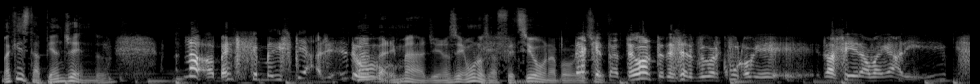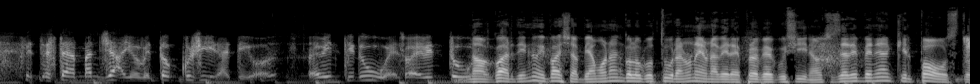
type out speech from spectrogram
ma che sta piangendo? No, beh, che mi dispiace. no. Eh beh, immagino, sì, uno si affeziona poi. è sì. che tante volte ti serve qualcuno che la sera magari, mentre stai a mangiare, io metto in cucina e dico, sono le 22, sono le 21. No, guardi, noi poi abbiamo un angolo cottura, non è una vera e propria cucina, non ci sarebbe neanche il posto.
